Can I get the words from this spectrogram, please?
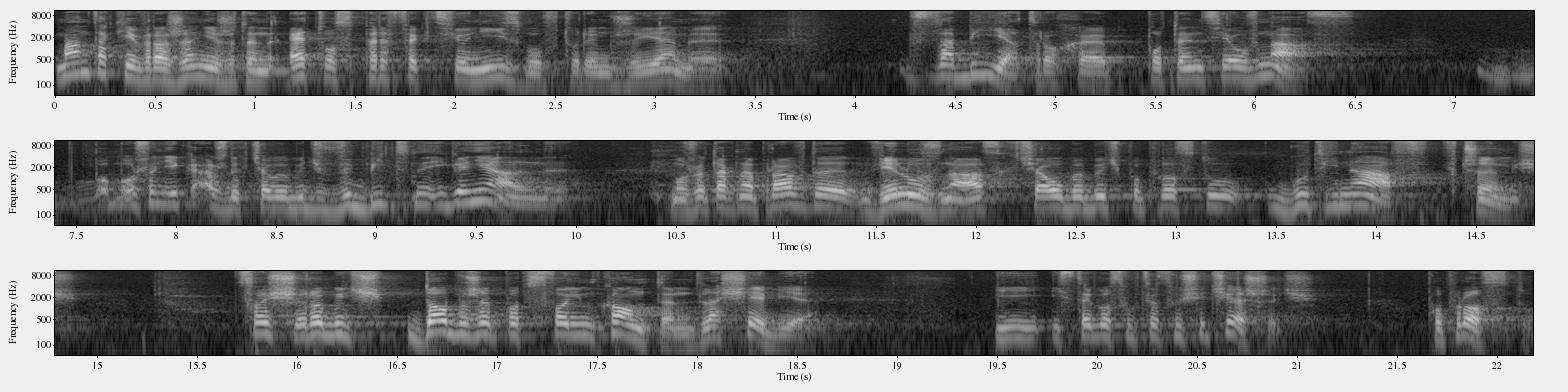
mam takie wrażenie, że ten etos perfekcjonizmu, w którym żyjemy, zabija trochę potencjał w nas. Bo może nie każdy chciałby być wybitny i genialny. Może tak naprawdę wielu z nas chciałoby być po prostu good enough w czymś. Coś robić dobrze pod swoim kątem, dla siebie i, i z tego sukcesu się cieszyć. Po prostu.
